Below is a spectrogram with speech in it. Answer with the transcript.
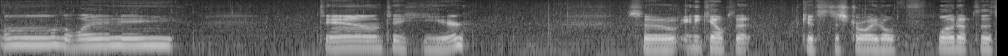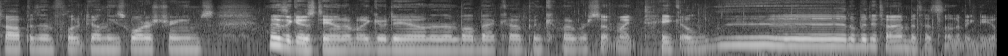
all the way down to here. So any kelp that gets destroyed it'll float up to the top and then float down these water streams. And as it goes down, it might go down and then bob back up and come over. So it might take a little bit of time, but that's not a big deal.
